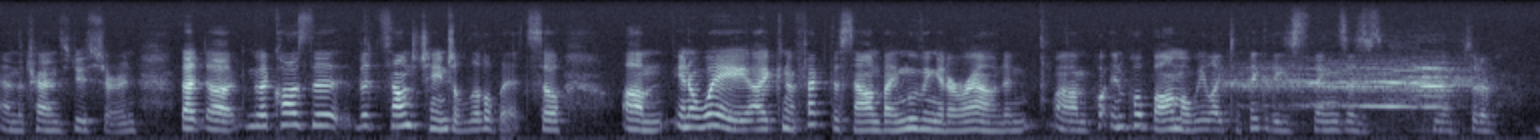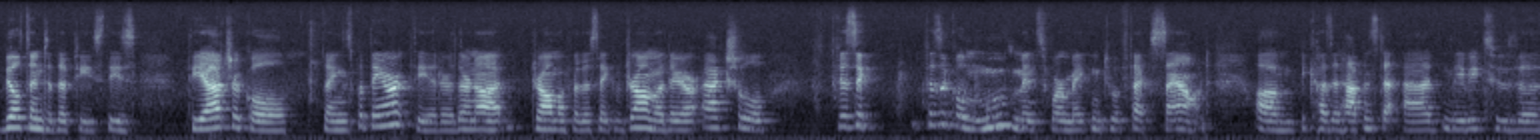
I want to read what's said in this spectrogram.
and the transducer. And that, uh, that caused the, the sound to change a little bit. So um, in a way, I can affect the sound by moving it around. And um, in Popebama, we like to think of these things as you know, sort of built into the piece, these theatrical things, but they aren't theater. They're not drama for the sake of drama. They are actual physic- physical movements we're making to affect sound um, because it happens to add maybe to the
